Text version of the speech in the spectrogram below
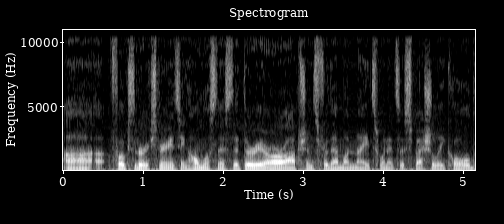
uh, folks that are experiencing homelessness, that there are options for them on nights when it's especially cold.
